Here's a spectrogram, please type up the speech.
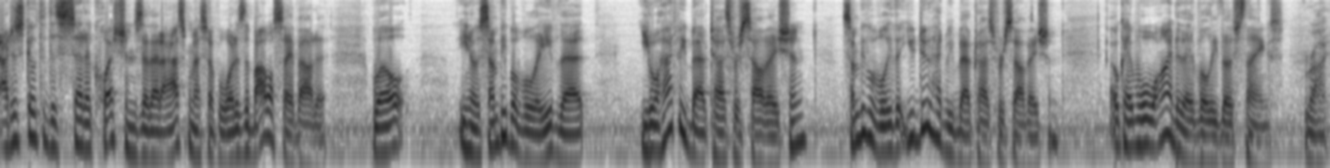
I just go through this set of questions that I ask myself. What does the Bible say about it? Well, you know, some people believe that you don't have to be baptized for salvation. Some people believe that you do have to be baptized for salvation. Okay. Well, why do they believe those things? right.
